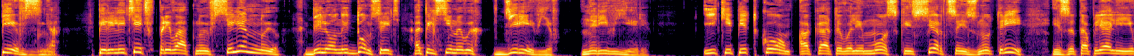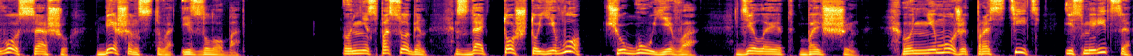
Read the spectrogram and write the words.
певзнер, перелететь в приватную вселенную, беленый дом средь апельсиновых деревьев на ривьере и кипятком окатывали мозг и сердце изнутри и затопляли его, Сашу, бешенство и злоба. Он не способен сдать то, что его, Чугуева, делает большим. Он не может простить и смириться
